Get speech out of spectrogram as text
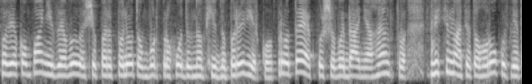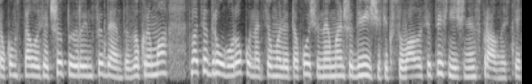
В авіакомпанії заявили, що перед польотом борт проходив необхідну перевірку. Проте, як пише видання агентства, з 18-го року з літаком сталося чотири інциденти. Зокрема, 22-го року на цьому літаку щонайменше двічі фіксувалися технічні несправності,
